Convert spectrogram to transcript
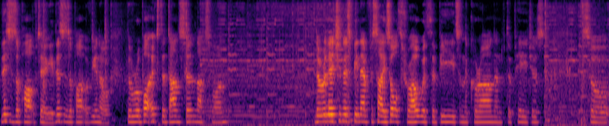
this is a part of Turkey. This is a part of you know the robotics, the dancing. That's one. The religion has been emphasized all throughout with the beads and the Quran and the pages. So,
